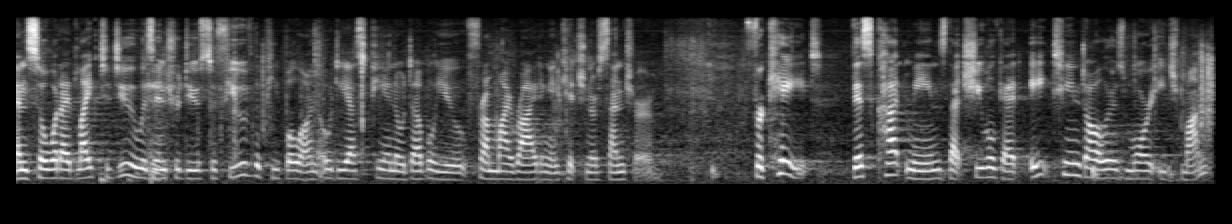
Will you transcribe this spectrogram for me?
And so what I'd like to do is introduce a few of the people on ODSP and OW from my riding in Kitchener Centre. For Kate, this cut means that she will get $18 more each month,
